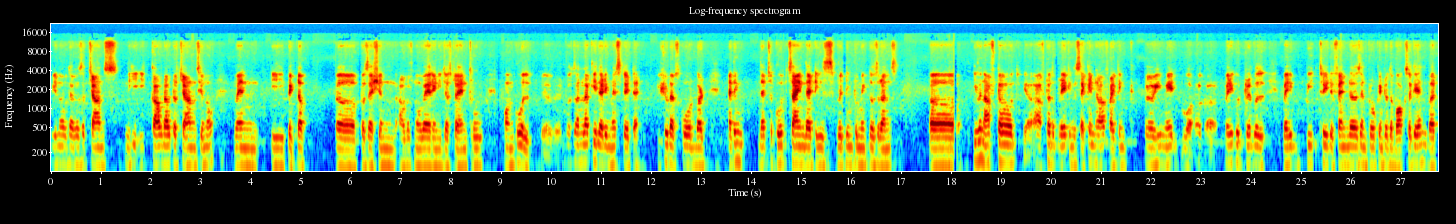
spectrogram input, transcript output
you know there was a chance he, he carved out a chance you know when he picked up uh, possession out of nowhere and he just ran through on goal. It was unlucky that he missed it and he should have scored, but I think that's a good sign that he's willing to make those runs. Uh, even after after the break in the second half, I think uh, he made a very good dribble, where he beat three defenders and broke into the box again. But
